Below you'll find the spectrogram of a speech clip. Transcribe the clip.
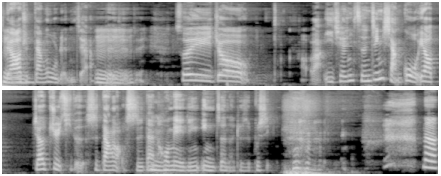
不要去耽误人家。对对对，所以就。以前曾经想过要比较具体的是当老师，但后面已经印证了，就是不行。那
